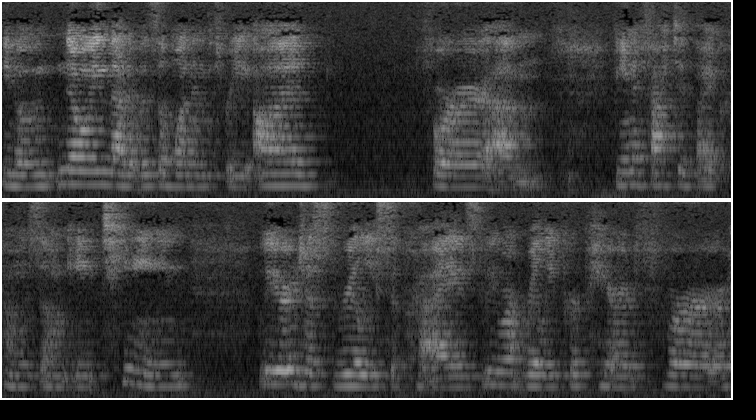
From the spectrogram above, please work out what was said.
you know, knowing that it was a one in three odd for um, being affected by chromosome 18, we were just really surprised. We weren't really prepared for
